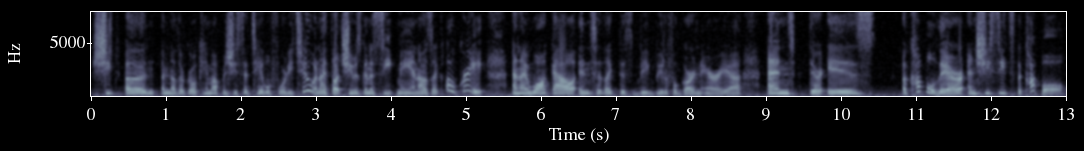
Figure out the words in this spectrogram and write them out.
she uh, another girl came up and she said table 42, and I thought she was going to seat me. And I was like, oh great. And I walk out into like this big beautiful garden area, and there is a couple there, and she seats the couple,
